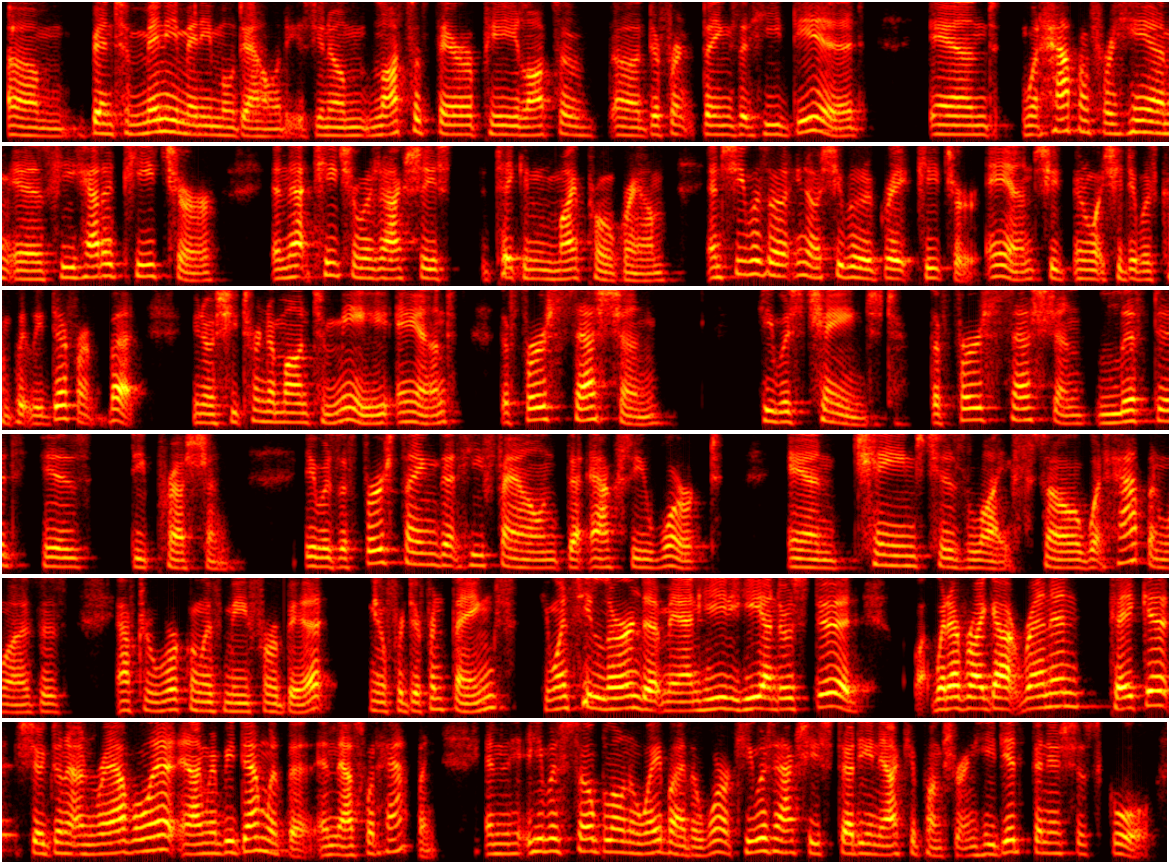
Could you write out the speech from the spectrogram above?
um, been to many, many modalities, you know, lots of therapy, lots of uh, different things that he did. And what happened for him is he had a teacher, and that teacher was actually taking my program. And she was a, you know, she was a great teacher. And she, and what she did was completely different. But, you know, she turned him on to me. And the first session, he was changed. The first session lifted his depression. It was the first thing that he found that actually worked and changed his life. So what happened was, is after working with me for a bit, you know, for different things, he, once he learned it, man, he, he understood whatever I got running, take it, she's going to unravel it and I'm going to be done with it. And that's what happened. And he was so blown away by the work. He was actually studying acupuncture and he did finish his school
